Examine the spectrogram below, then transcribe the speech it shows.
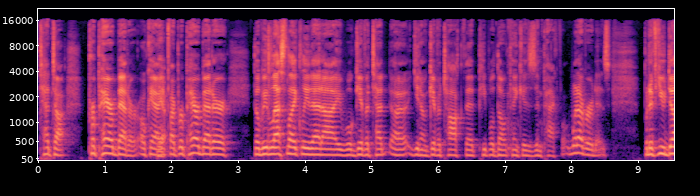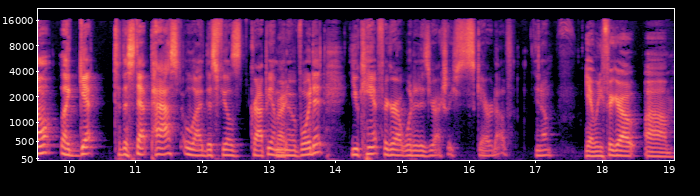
TED talk, prepare better. Okay, Yeah. if I prepare better, they'll be less likely that I will give a TED, uh, you know, give a talk that people don't think is impactful, whatever it is. But if you don't like get to the step past, oh, I, this feels crappy. I'm Right. going to avoid it. You can't figure out what it is you're actually scared of. You know. Yeah, when you figure out um,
